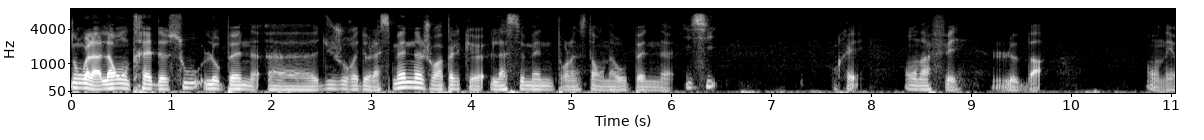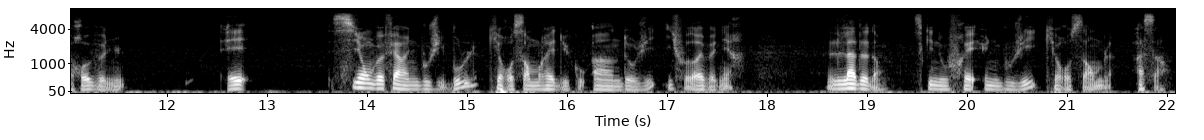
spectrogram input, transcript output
Donc voilà, là on trade sous l'open euh, du jour et de la semaine. Je vous rappelle que la semaine, pour l'instant, on a open ici. On a fait le bas. On est revenu. Et si on veut faire une bougie boule, qui ressemblerait du coup à un doji, il faudrait venir là-dedans. Ce qui nous ferait une bougie qui ressemble à ça.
